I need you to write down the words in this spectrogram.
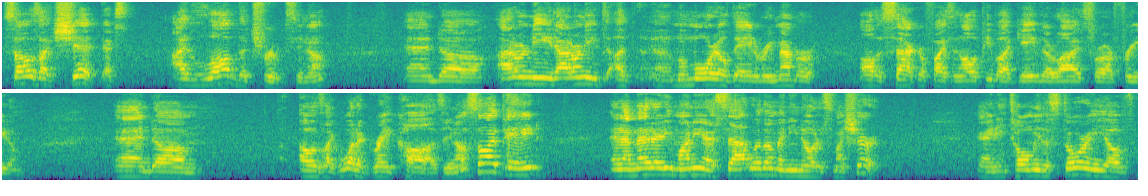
So I was like, shit, that's, I love the troops, you know? And uh, I don't need, I don't need a, a, Memorial Day to remember all the sacrifice and all the people that gave their lives for our freedom. And um, I was like, what a great cause, you know? So I paid, and I met Eddie Money, and I sat with him, and he noticed my shirt. And he told me the story of,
